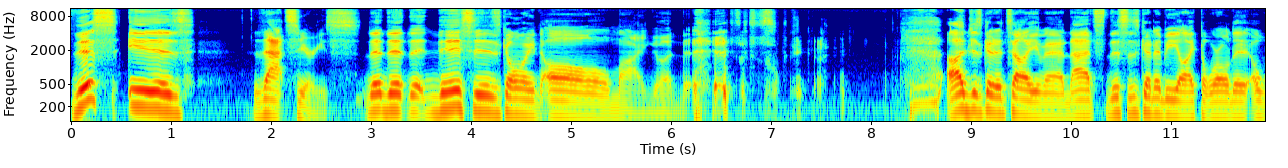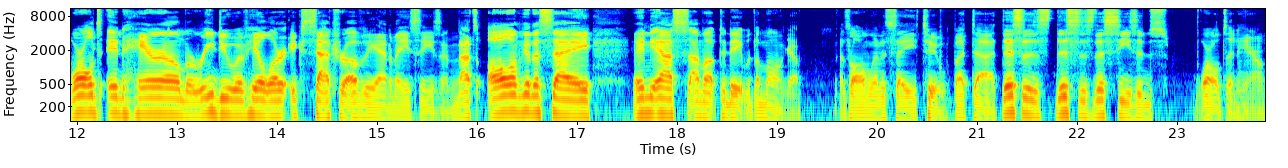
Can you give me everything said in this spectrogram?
This is that series. The, the, the, this is going. Oh my goodness. I'm just gonna tell you, man. That's this is gonna be like the world, a World's End Harem, a redo of Healer, etc. of the anime season. That's all I'm gonna say. And yes, I'm up to date with the manga. That's all I'm gonna say too. But uh, this is this is this season's World's End Harem.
